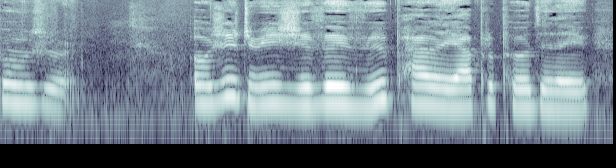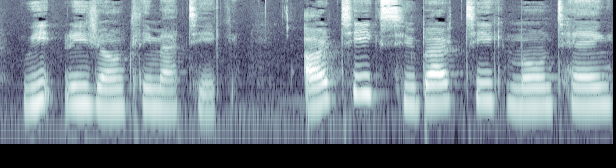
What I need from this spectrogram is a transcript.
Bonjour. Aujourd'hui, je vais vous parler à propos de les huit régions climatiques. Arctique, subarctique, montagne,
